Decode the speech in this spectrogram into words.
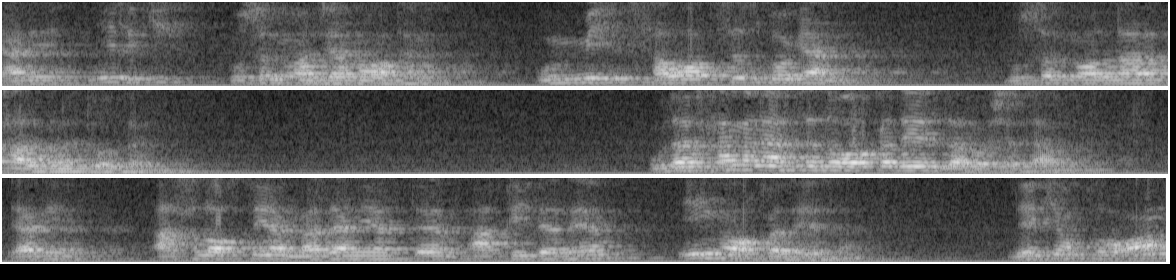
ya'ni ilk musulmon jamoatini ummiy savodsiz bo'lgan musulmonlar qalbini to'ldirdi ular hamma narsada orqada edilar o'sha davrda ya'ni axloqda ham madaniyatda ham aqidada ham eng orqada edilar. Lekin qur'on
